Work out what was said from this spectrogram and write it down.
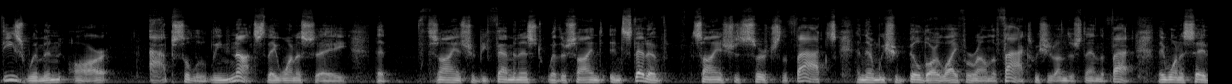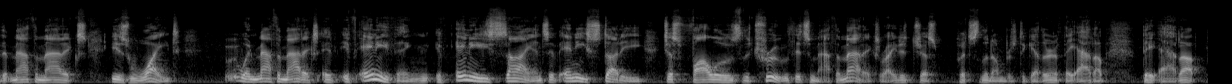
these women are absolutely nuts. They want to say that science should be feminist, whether science, instead of science should search the facts and then we should build our life around the facts. We should understand the facts. They want to say that mathematics is white when mathematics, if, if, anything, if any science, if any study just follows the truth, it's mathematics, right? It just puts the numbers together, and if they add up, they add up.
